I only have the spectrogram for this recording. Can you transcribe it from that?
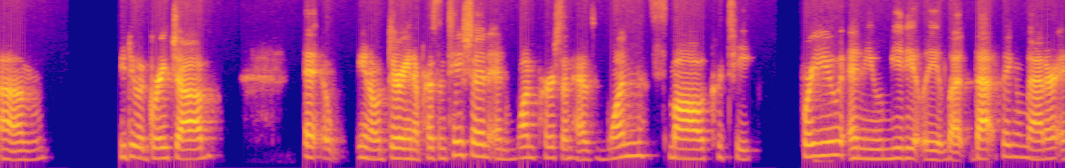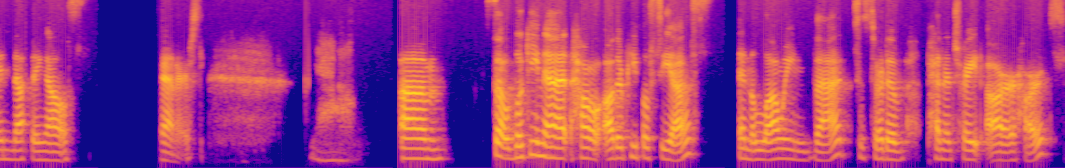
Um, you do a great job eh, you know during a presentation and one person has one small critique for you and you immediately let that thing matter and nothing else matters. Yeah. Um, so looking at how other people see us and allowing that to sort of penetrate our hearts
